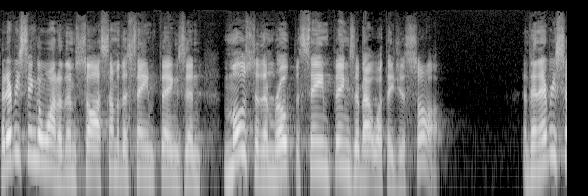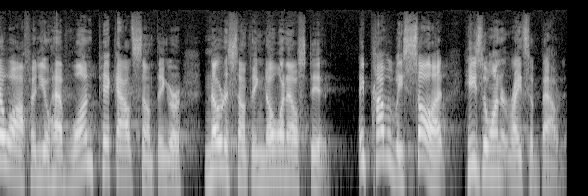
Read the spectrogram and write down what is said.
But every single one of them saw some of the same things, and most of them wrote the same things about what they just saw. And then every so often, you'll have one pick out something or notice something no one else did. They probably saw it, he's the one that writes about it.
